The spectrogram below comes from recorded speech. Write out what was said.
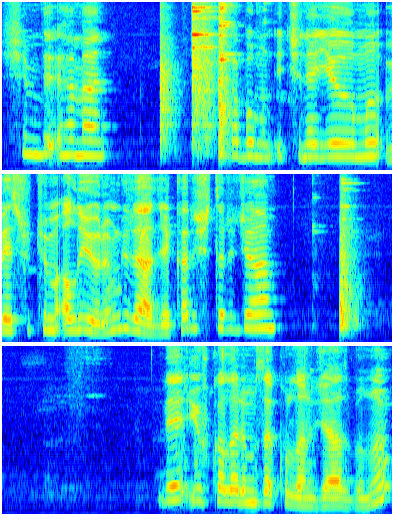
Şimdi hemen kabımın içine yağımı ve sütümü alıyorum. Güzelce karıştıracağım. Ve yufkalarımıza kullanacağız bunu.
